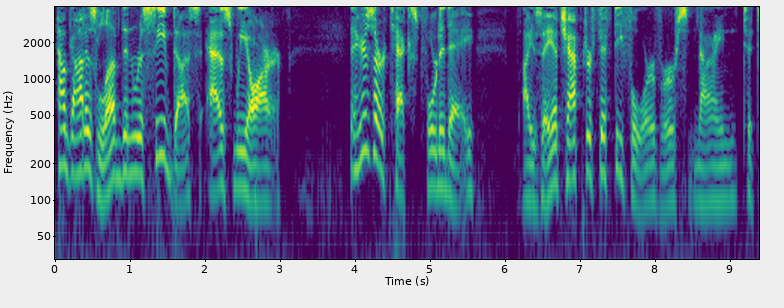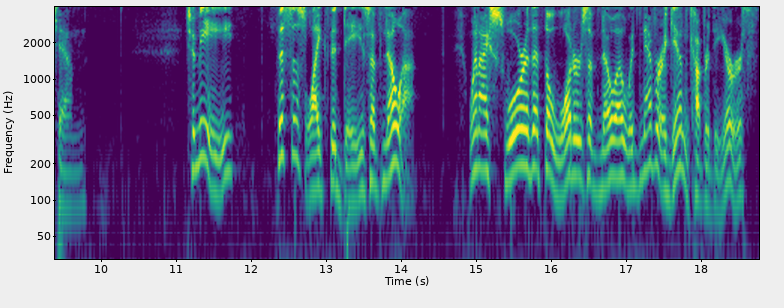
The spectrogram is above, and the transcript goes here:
how God has loved and received us as we are. Now here's our text for today Isaiah chapter 54, verse 9 to 10. To me, this is like the days of Noah, when I swore that the waters of Noah would never again cover the earth.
